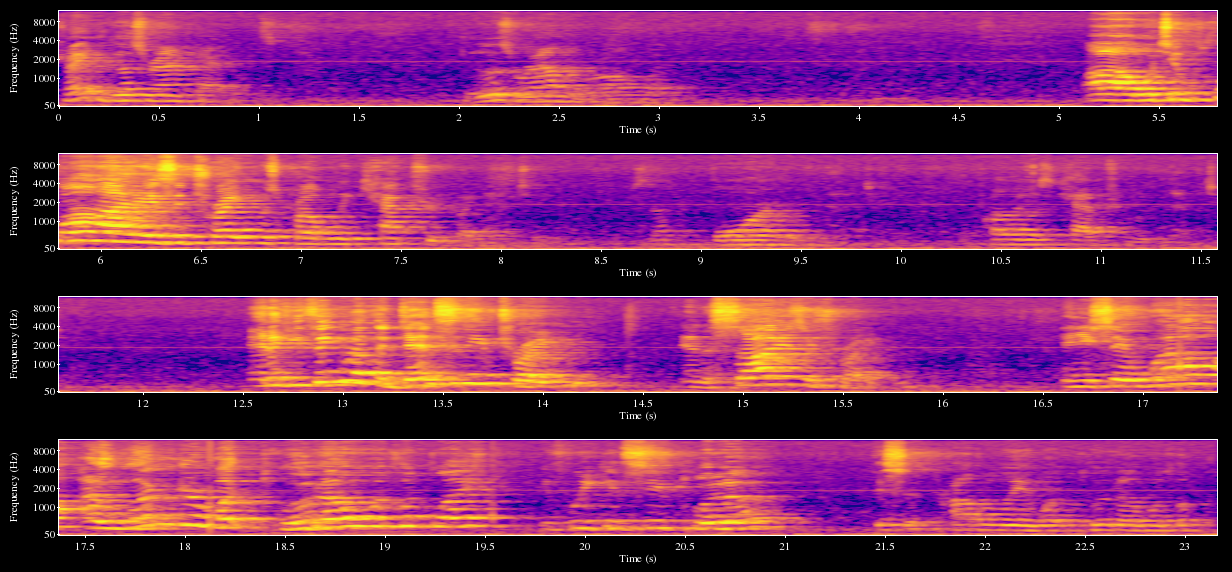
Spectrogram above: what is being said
Triton goes around backwards. It goes around the wrong way. Uh, which implies that Triton was probably captured by Neptune. It's not born with Neptune. It probably was captured with Neptune. And if you think about the density of Triton and the size of Triton, and you say, well, I wonder what Pluto would look like if we could see Pluto. This is probably what Pluto would look like.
